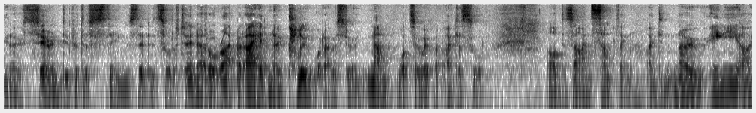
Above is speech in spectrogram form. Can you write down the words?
you know, serendipitous things that it sort of turned out all right. But I had no clue what I was doing, none whatsoever. I just thought, I'll design something. I didn't know any, I,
